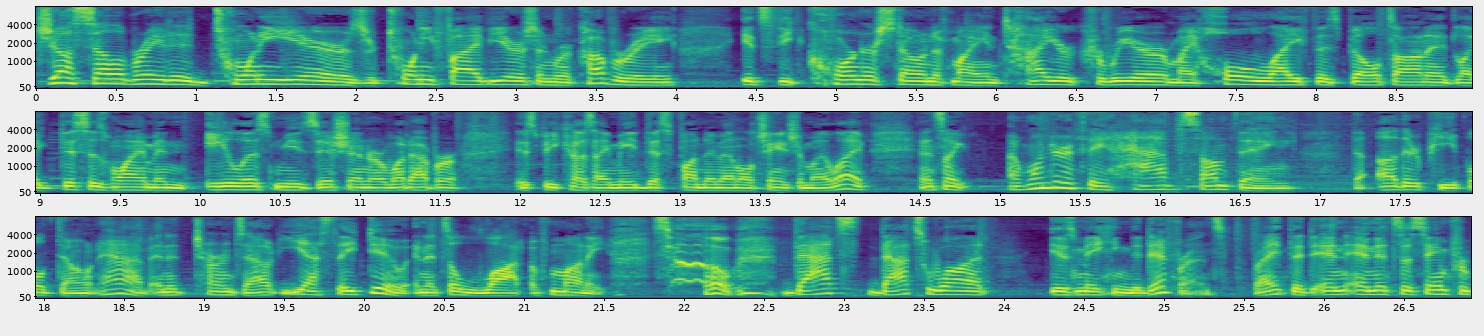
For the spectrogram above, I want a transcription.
just celebrated 20 years or 25 years in recovery. It's the cornerstone of my entire career. My whole life is built on it. Like, this is why I'm an A list musician or whatever, is because I made this fundamental change in my life. And it's like, I wonder if they have something that other people don't have. And it turns out, yes, they do. And it's a lot of money. So that's, that's what is making the difference, right? That, and, and it's the same for,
